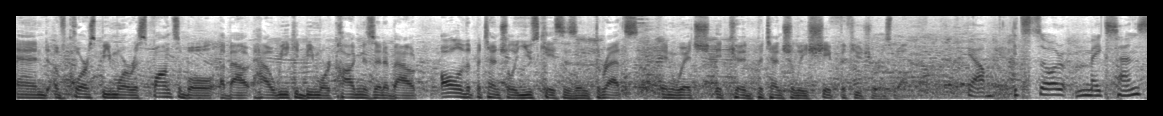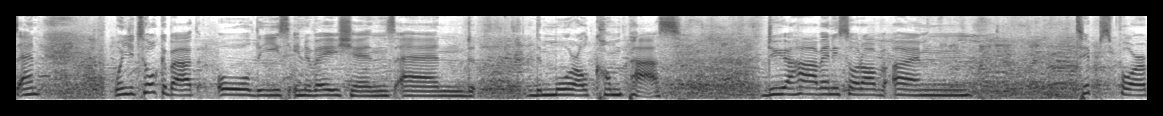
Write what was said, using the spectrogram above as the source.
and of course, be more responsible about how we could be more cognizant about all of the potential use cases and threats in which it could potentially shape the future as well. Yeah, it sort of makes sense. And when you talk about all these innovations and the moral compass, do you have any sort of um, tips for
